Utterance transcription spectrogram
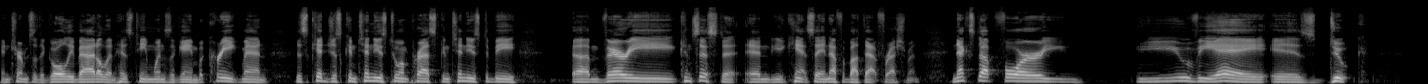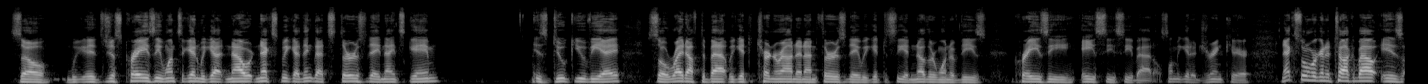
in terms of the goalie battle, and his team wins the game. But Krieg, man, this kid just continues to impress, continues to be um, very consistent, and you can't say enough about that freshman. Next up for UVA is Duke. So we, it's just crazy. Once again, we got now next week. I think that's Thursday night's game is Duke UVA. So right off the bat, we get to turn around, and on Thursday we get to see another one of these crazy ACC battles. Let me get a drink here. Next one we're going to talk about is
